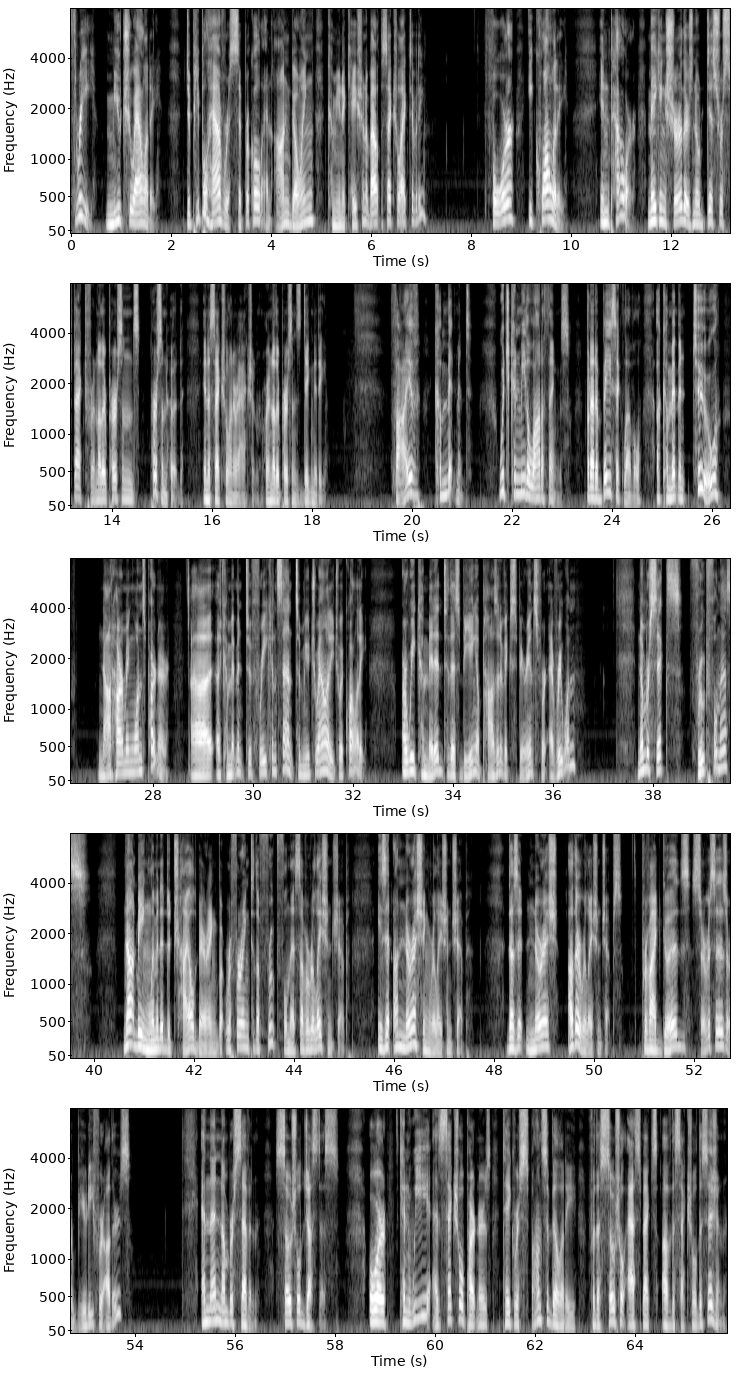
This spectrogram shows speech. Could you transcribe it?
Three, mutuality. Do people have reciprocal and ongoing communication about the sexual activity? Four, equality. In power, making sure there's no disrespect for another person's personhood in a sexual interaction or another person's dignity. Five, commitment, which can mean a lot of things, but at a basic level, a commitment to not harming one's partner, uh, a commitment to free consent, to mutuality, to equality. Are we committed to this being a positive experience for everyone? Number six, fruitfulness. Not being limited to childbearing, but referring to the fruitfulness of a relationship. Is it a nourishing relationship? Does it nourish other relationships? Provide goods, services, or beauty for others? And then number seven, social justice. Or can we, as sexual partners, take responsibility for the social aspects of the sexual decision?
